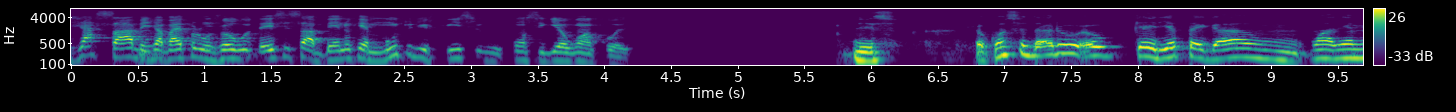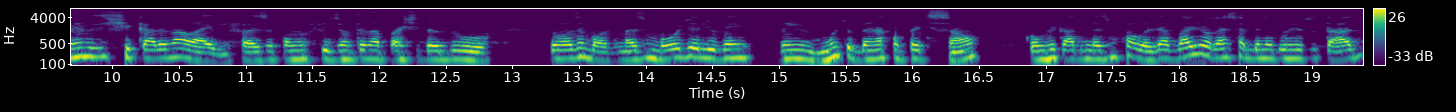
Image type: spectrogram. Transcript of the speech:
já sabe, já vai para um jogo desse sabendo que é muito difícil conseguir alguma coisa. Isso. Eu considero, eu queria pegar um, uma linha menos esticada na live, fazer como fiz ontem na partida do, do Rosenborg, mas o Molde ele vem, vem muito bem na competição, como o Ricardo mesmo falou, já vai jogar sabendo do resultado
